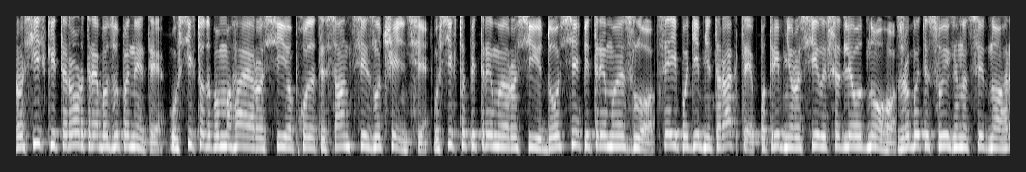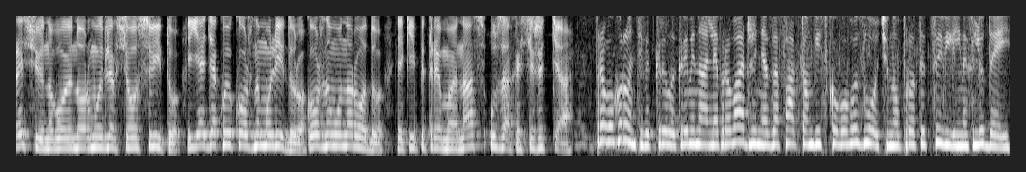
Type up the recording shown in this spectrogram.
Російський терор треба зупинити. Усі, хто допомагає Росії обходити санкції, злочинці. Усі, хто підтримує Росію досі, підтримує зло. Це і подібні теракти потрібні Росії лише для одного зробити свою геноцидну агресію новою нормою для всього світу. І я дякую кожному лідеру, кожному народу, який підтримує нас у захисті життя. Правоохоронці відкрили кримінальне провадження за фактом військового злочину проти цивільних людей.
